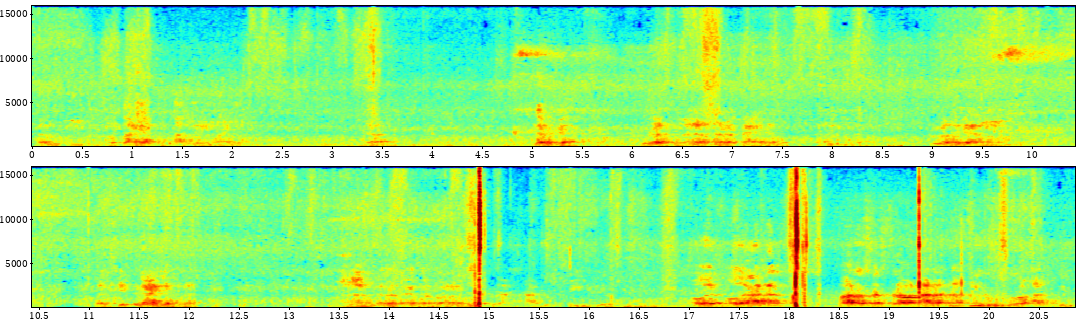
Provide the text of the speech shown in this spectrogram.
Kalau tu, supaya aku pakai ayat. Ya. Bukan, bukan. Surah tu alam tarakai lah. Tapi surah yang Alam tarakai pada surah hadis tiga. Orang orang Arab, para sastrawan Arab nak tiru surah Al-Fil.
